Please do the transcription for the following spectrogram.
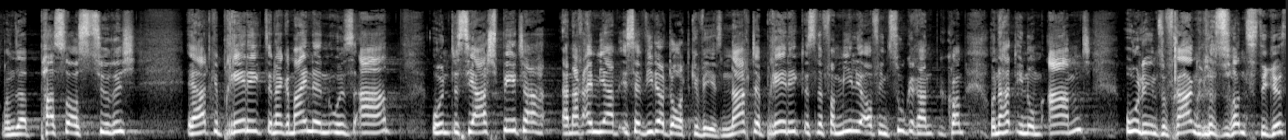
unser Pastor aus Zürich. Er hat gepredigt in der Gemeinde in den USA und das Jahr später äh, nach einem Jahr ist er wieder dort gewesen. Nach der Predigt ist eine Familie auf ihn zugerannt gekommen und hat ihn umarmt, ohne ihn zu fragen oder sonstiges,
